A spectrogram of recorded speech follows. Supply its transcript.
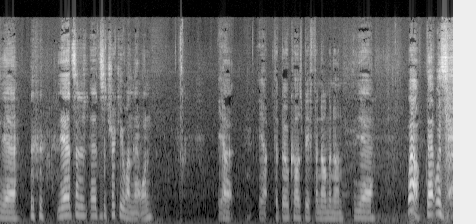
yeah, yeah. Yeah, it's a it's a tricky one that one. Yeah, Yep. The Bill Cosby phenomenon. yeah. Well, that was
